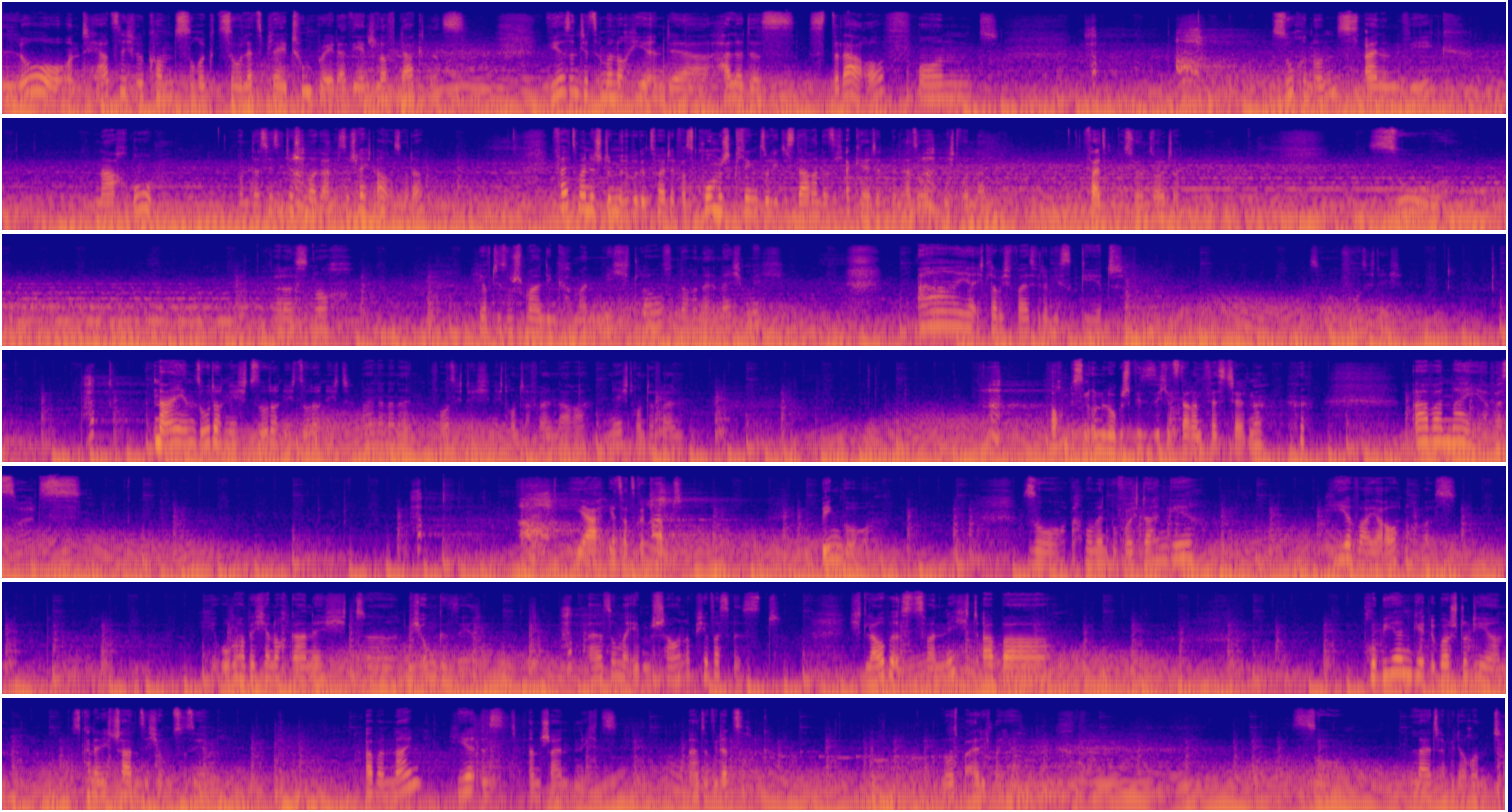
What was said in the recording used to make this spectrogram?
Hallo und herzlich willkommen zurück zu Let's Play Tomb Raider The Angel of Darkness. Wir sind jetzt immer noch hier in der Halle des Strahov und suchen uns einen Weg nach oben. Und das hier sieht ja schon mal gar nicht so schlecht aus, oder? Falls meine Stimme übrigens heute etwas komisch klingt, so liegt es daran, dass ich erkältet bin, also nicht wundern, falls man was hören sollte. So. Das noch? Hier auf diesem schmalen Ding kann man nicht laufen, daran erinnere ich mich. Ah, ja, ich glaube, ich weiß wieder, wie es geht. So, vorsichtig. Nein, so doch nicht, so doch nicht, so doch nicht. Nein, nein, nein, nein. Vorsichtig, nicht runterfallen, Lara. Nicht runterfallen. Auch ein bisschen unlogisch, wie sie sich jetzt daran festhält, ne? Aber naja, was soll's. Ja, jetzt hat's geklappt. Bingo. So, ach Moment, bevor ich dahin gehe. Hier war ja auch noch was. Hier oben habe ich ja noch gar nicht äh, mich umgesehen. Also mal eben schauen, ob hier was ist. Ich glaube es zwar nicht, aber... Probieren geht über Studieren. Es kann ja nicht schaden, sich hier umzusehen. Aber nein, hier ist anscheinend nichts. Also wieder zurück. Los, beeil dich mal hier. So. Leiter wieder runter.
